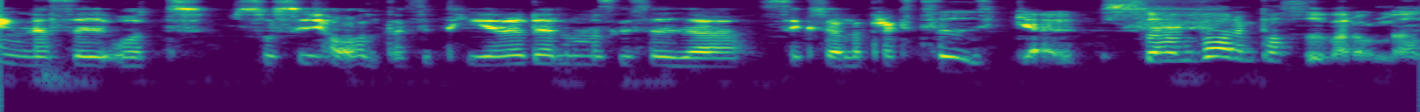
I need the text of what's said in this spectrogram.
ägna sig åt socialt accepterade, eller vad man ska säga, sexuella praktiker. Så han var den passiva rollen.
